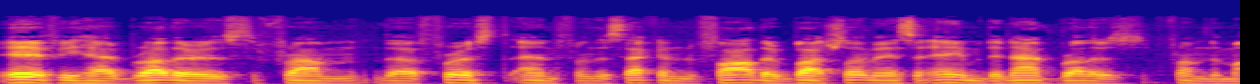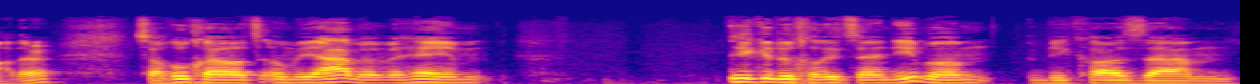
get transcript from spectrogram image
If he had brothers from the first and from the second father, but they're not brothers from the mother. So. He could do Chalitza and Yibum because um,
